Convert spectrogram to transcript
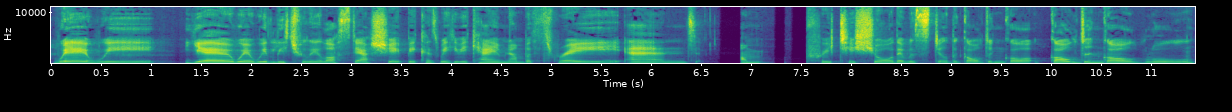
where we yeah where we literally lost our shit because we became number three and i'm pretty sure there was still the golden goal golden goal rule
